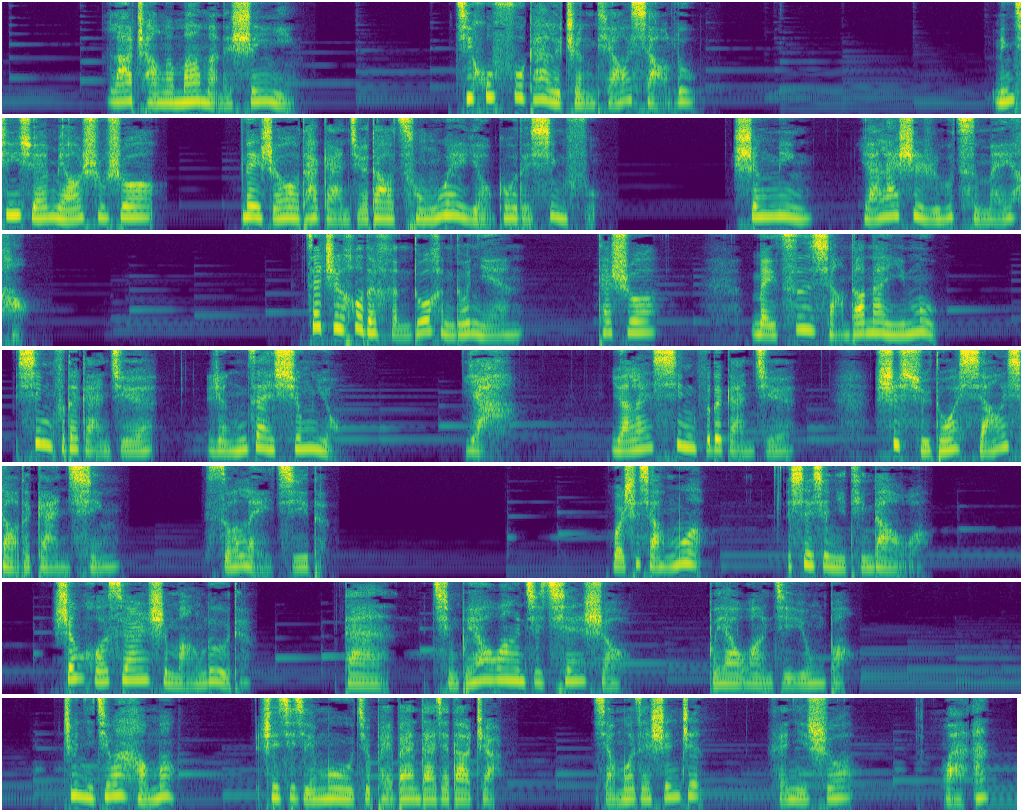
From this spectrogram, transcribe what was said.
拉长了妈妈的身影。几乎覆盖了整条小路。林清玄描述说，那时候他感觉到从未有过的幸福，生命原来是如此美好。在之后的很多很多年，他说，每次想到那一幕，幸福的感觉仍在汹涌。呀，原来幸福的感觉，是许多小小的感情所累积的。我是小莫，谢谢你听到我。生活虽然是忙碌的，但请不要忘记牵手，不要忘记拥抱。祝你今晚好梦。这期节目就陪伴大家到这儿，小莫在深圳，和你说晚安。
